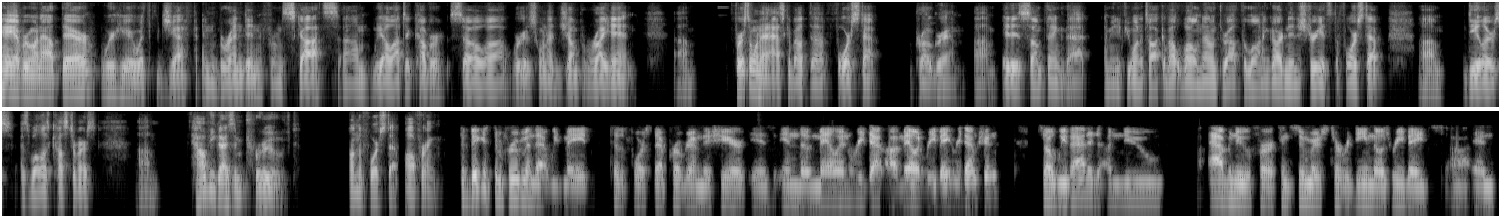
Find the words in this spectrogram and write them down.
Hey, everyone out there. We're here with Jeff and Brendan from Scotts. Um, we got a lot to cover, so uh, we're just want to jump right in. Um, first, I want to ask about the four step program. Um, it is something that, I mean, if you want to talk about well known throughout the lawn and garden industry, it's the four step um, dealers as well as customers. Um, how have you guys improved on the four step offering? The biggest improvement that we've made to the four step program this year is in the mail in uh, mail in rebate redemption. So we've added a new avenue for consumers to redeem those rebates. Uh, and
